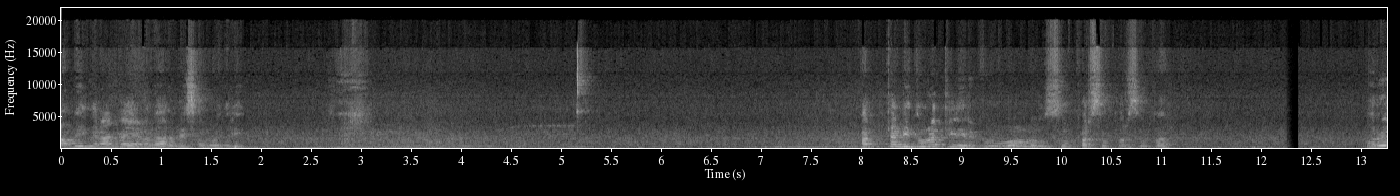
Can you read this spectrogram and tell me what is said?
அப்படிங்கிறாங்க எனது அருமை சகோதரி. பத்தடி தூரத்தில் இருக்கு. ஓ சூப்பர் சூப்பர் சூப்பர். ஒரு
